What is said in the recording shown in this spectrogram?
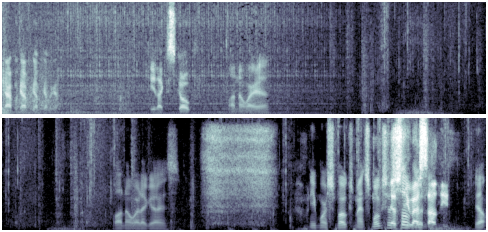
Careful, careful, careful, careful, careful. Need like scope. I don't know where it is. I don't know where that guy is. We need more smokes, man. Smokes are That's so US good. Southeast. That's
